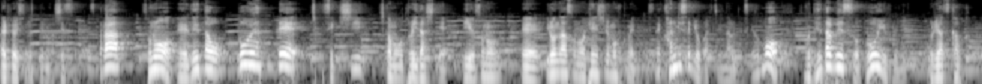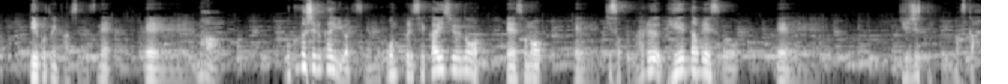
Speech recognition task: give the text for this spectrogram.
やり取りするっていうのがシステムですから、その、えーデータをどうやって蓄積し、しかも取り出してっていう、その、えーいろんなその編集も含めてですね、管理作業が必要になるんですけども、そのデータベースをどういうふうに取り扱うかっていうことに関してですね、えー、まあ、僕が知る限りはですね、もう本当に世界中の、えー、その、えー、基礎となるデータベースを、えー、牛耳ってると言いますか、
